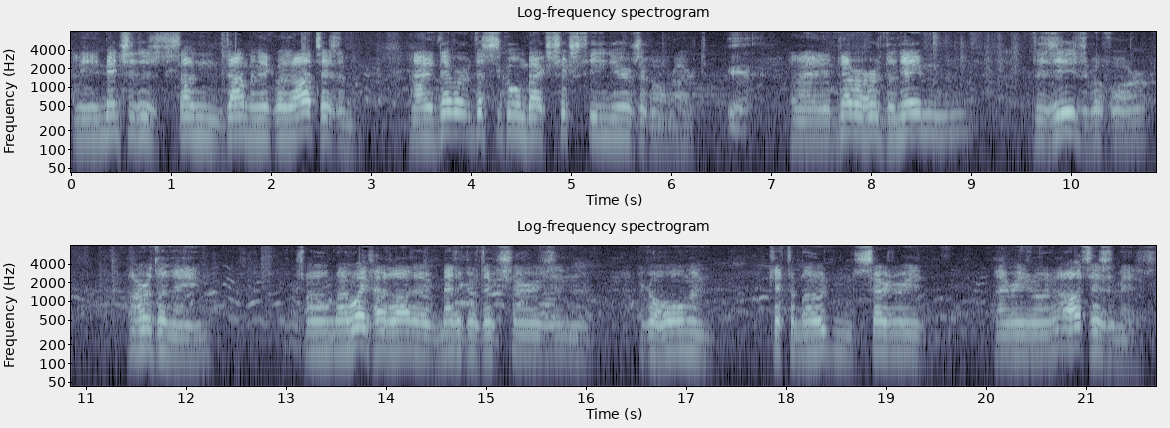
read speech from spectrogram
And he mentioned his son Dominic with autism. And I had never, this is going back 16 years ago, Art. Yeah. And I had never heard the name disease before. I heard the name. So my wife had a lot of medical dictionaries, and uh, I go home and get them out and start to read. I read what autism is.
